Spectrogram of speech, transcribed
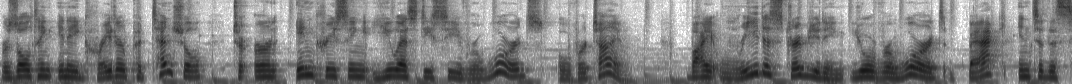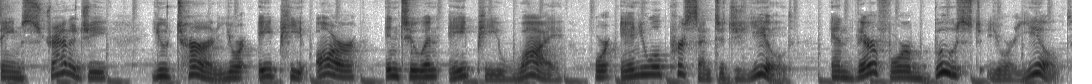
resulting in a greater potential to earn increasing USDC rewards over time. By redistributing your rewards back into the same strategy, you turn your APR into an APY, or annual percentage yield, and therefore boost your yield.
